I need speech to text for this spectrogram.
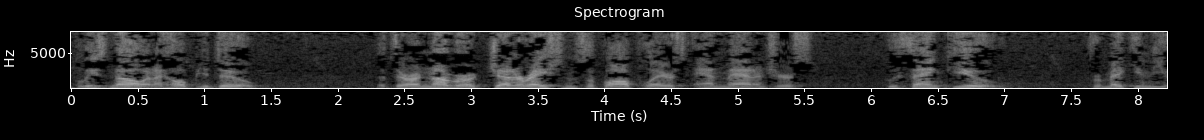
Please know, and I hope you do, that there are a number of generations of ball players and managers who thank you for making the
